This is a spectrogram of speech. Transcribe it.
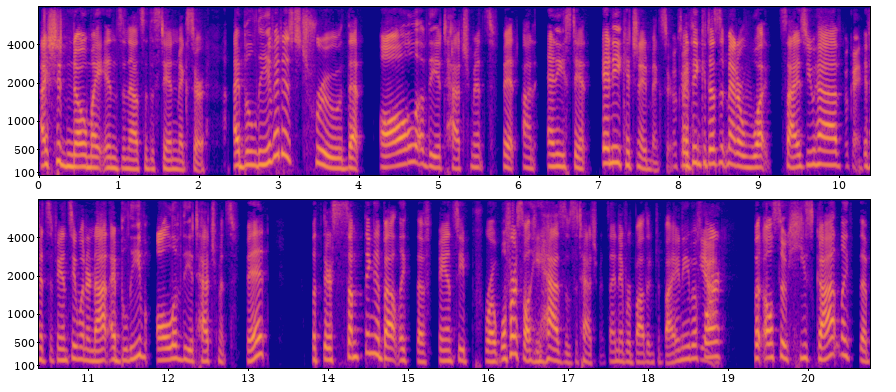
I should know my ins and outs of the stand mixer. I believe it is true that all of the attachments fit on any stand any KitchenAid mixer. So I think it doesn't matter what size you have, Okay. if it's a fancy one or not. I believe all of the attachments fit, but there's something about like the fancy pro. Well, first of all, he has those attachments. I never bothered to buy any before, Yeah. but also he's got like the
